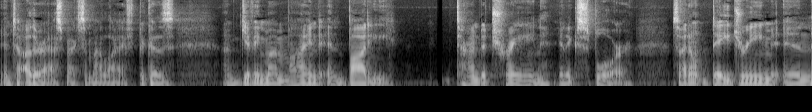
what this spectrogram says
into other aspects of my life because I'm giving my mind and body time to train and explore. So I don't daydream in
